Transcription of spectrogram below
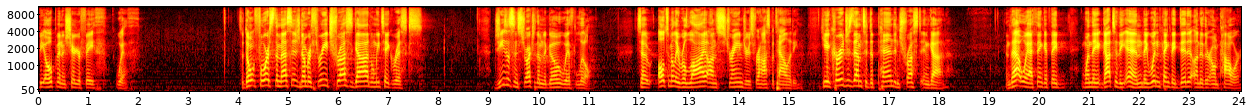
be open and share your faith with. So don't force the message. Number three, trust God when we take risks. Jesus instructed them to go with little, to ultimately rely on strangers for hospitality. He encourages them to depend and trust in God. And that way, I think if they when they got to the end, they wouldn't think they did it under their own power.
